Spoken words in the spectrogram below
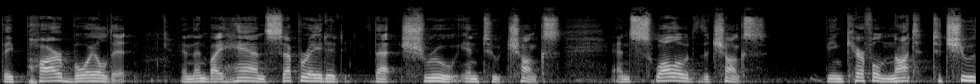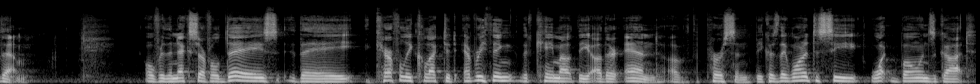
They parboiled it and then by hand separated that shrew into chunks and swallowed the chunks, being careful not to chew them. Over the next several days, they carefully collected everything that came out the other end of the person because they wanted to see what bones got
